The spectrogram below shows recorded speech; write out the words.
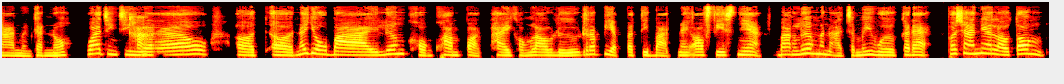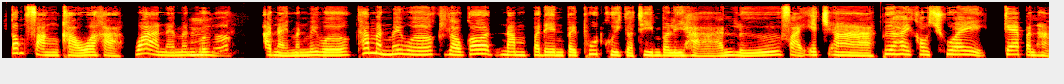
งานเหมือนกันเนาะว่าจริงๆค่ะแล้วเอ่อเอ่อนโยบายเรื่องของความปลอดภัยของเราหรือระเบียบปฏิบัติในออฟฟิศเนี่ยบางเรื่องมันอาจจะไม่ work ก็ได้ เพราะฉะนั้นเนี่ยเราต้องต้องฟังเขาอะค่ะ ว่าอันไหนมันอืม work อันไหนมันไม่ work ถ้ามันไม่ work เราก็นำประเด็นไปพูดคุยกับทีมบริหารหรือฝ่าย HR เพื่อให้เขาช่วยแก้ปัญหา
